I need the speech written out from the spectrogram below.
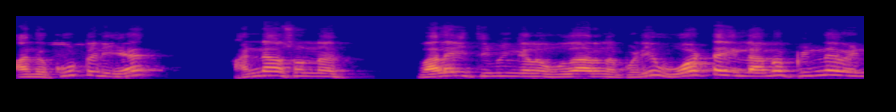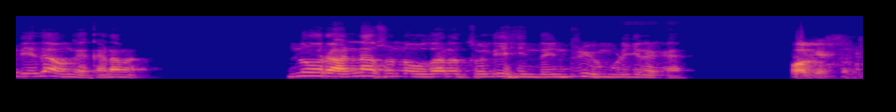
அந்த கூட்டணிய அண்ணா சொன்ன வலை திமிங்கலம் உதாரணப்படி ஓட்டை இல்லாம பின்ன வேண்டியது அவங்க கடமை. இன்னொரு அண்ணா சொன்ன உதாரணம் சொல்லி இந்த இன்டர்வியூ முடிக்கிறேங்க. ஓகே சார்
